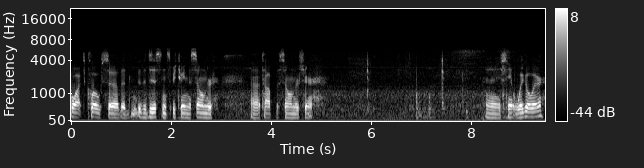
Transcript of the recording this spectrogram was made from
Watch close uh, the, the distance between the cylinder, uh, top of the cylinders here. And you see it wiggle there?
